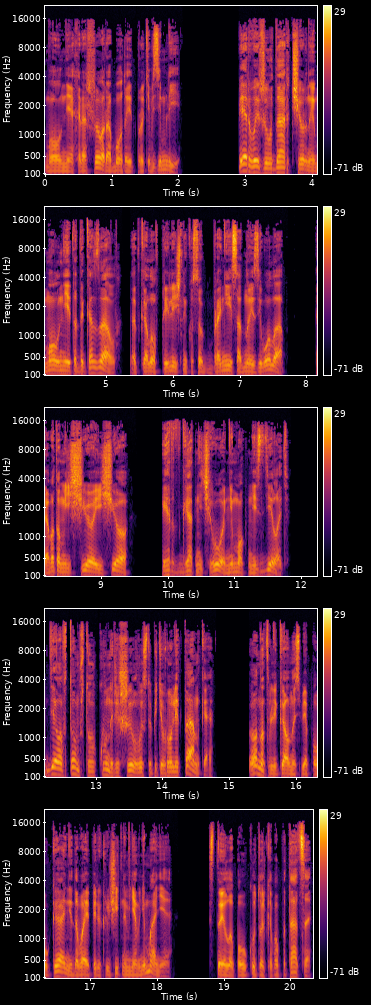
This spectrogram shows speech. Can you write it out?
Молния хорошо работает против земли. Первый же удар черной молнии это доказал, отколов приличный кусок брони с одной из его лап. А потом еще и еще. Этот гад ничего не мог мне сделать. Дело в том, что Укун решил выступить в роли танка. Он отвлекал на себя паука, не давая переключить на меня внимание. Стоило пауку только попытаться,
